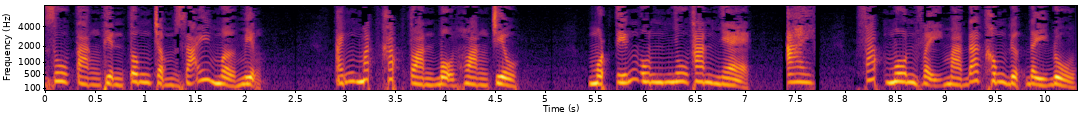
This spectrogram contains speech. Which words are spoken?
Du tàng thiền tông chậm rãi mở miệng, ánh mắt khắp toàn bộ hoàng triều, một tiếng ôn nhu than nhẹ, ai, pháp môn vậy mà đã không được đầy đủ,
